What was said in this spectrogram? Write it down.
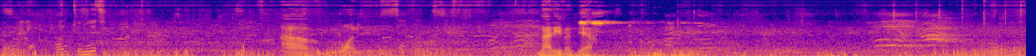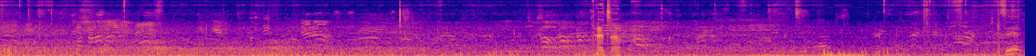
what we got? One, two minutes? Um, one. Not even, yeah. That's up. That's it. It's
